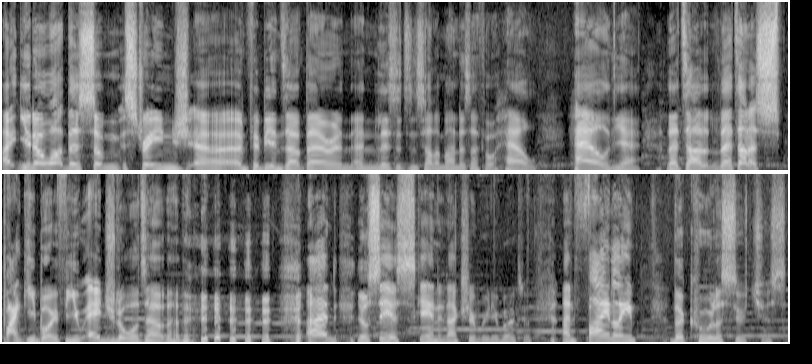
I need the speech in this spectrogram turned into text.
Uh, you know what? There's some strange uh, amphibians out there and, and lizards and salamanders. I thought, hell, Hell yeah. Let's add, let's a spiky boy for you edge lords out there. and you'll see his skin, it actually really works with. And finally, the Koolasuchus.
